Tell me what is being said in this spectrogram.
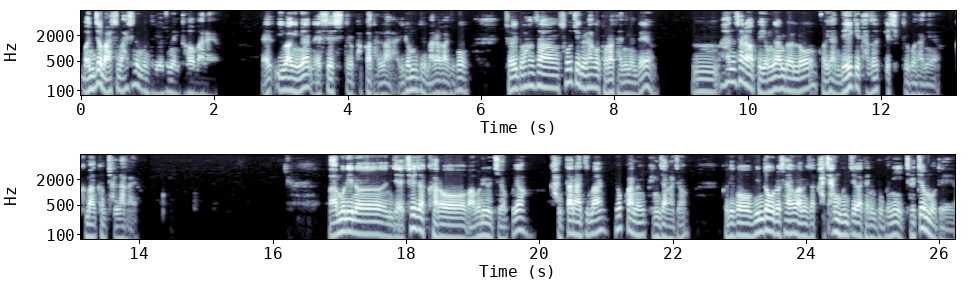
먼저 말씀하시는 분들이 요즘엔 더 많아요. 이왕이면 SSD로 바꿔달라 이런 분들이 많아가지고 저희도 항상 소지를 하고 돌아다니는데요. 음, 한 사람 앞에 용량별로 거의 한 4개, 5개씩 들고 다녀요. 그만큼 잘 나가요. 마무리는 이제 최적화로 마무리를 지었고요. 간단하지만 효과는 굉장하죠. 그리고 윈도우를 사용하면서 가장 문제가 되는 부분이 절전 모드예요.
